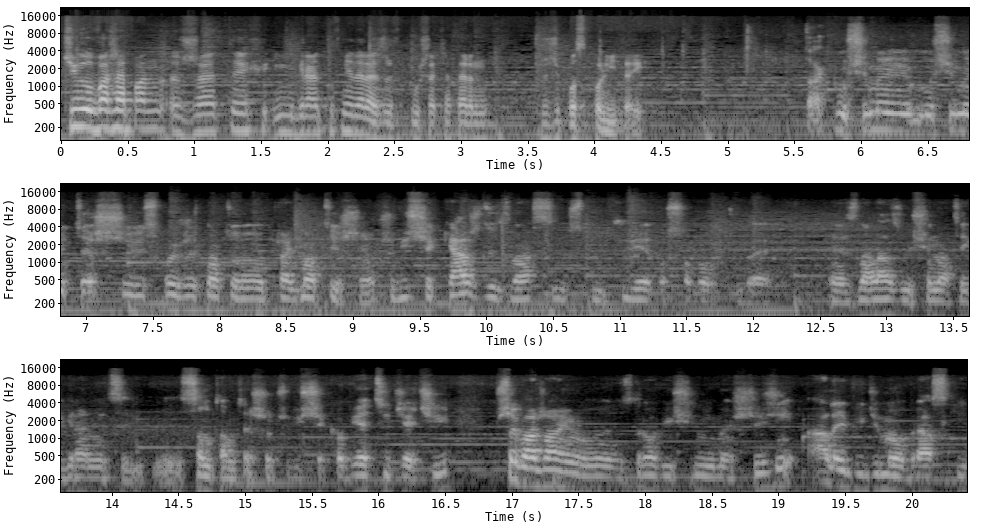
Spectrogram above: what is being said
Czy uważa Pan, że tych imigrantów nie należy wpuszczać na teren Rzeczypospolitej? Tak, musimy, musimy też spojrzeć na to pragmatycznie. Oczywiście każdy z nas współczuje osobom, które znalazły się na tej granicy. Y, Są tam też oczywiście kobiety, dzieci. Przeważają e, zdrowi, silni mężczyźni, ale widzimy obrazki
